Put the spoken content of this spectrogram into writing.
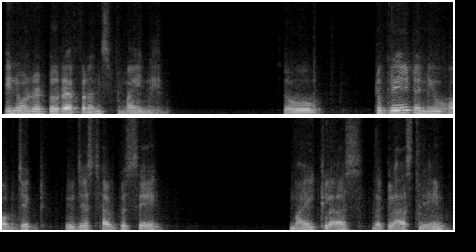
in order to reference my name. So to create a new object, you just have to say my class, the class name.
